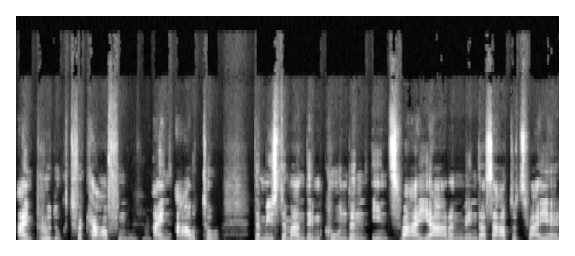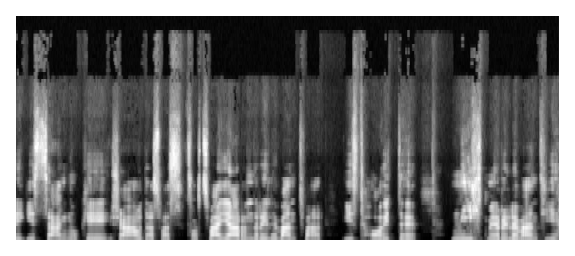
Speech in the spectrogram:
ein Produkt verkaufen, mhm. ein Auto, dann müsste man dem Kunden in zwei Jahren, wenn das Auto zweijährig ist, sagen, okay, schau, das, was vor zwei Jahren relevant war, ist heute nicht mehr relevant. Ich,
